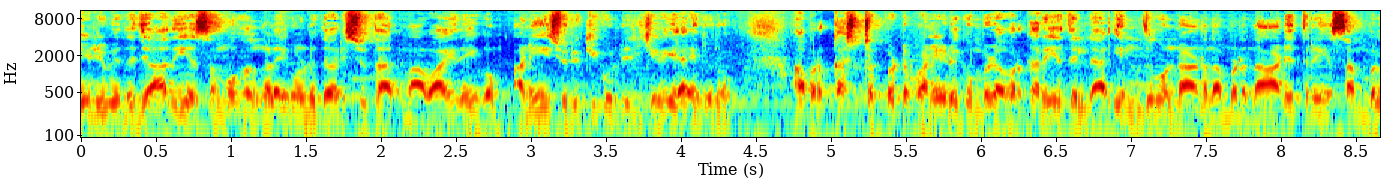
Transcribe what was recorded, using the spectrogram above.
ഏഴുവിധ ജാതീയ സമൂഹങ്ങളെ കൊണ്ട് പരിശുദ്ധാത്മാവായ ദൈവം അണിയിച്ചൊരുക്കിക്കൊണ്ടിരിക്കുകയായിരുന്നു അവർ കഷ്ടപ്പെട്ട് പണിയെടുക്കുമ്പോൾ അവർക്കറിയത്തില്ല എന്തുകൊണ്ടാണ് നമ്മുടെ നാട് ഇത്രയും സമ്പൽ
